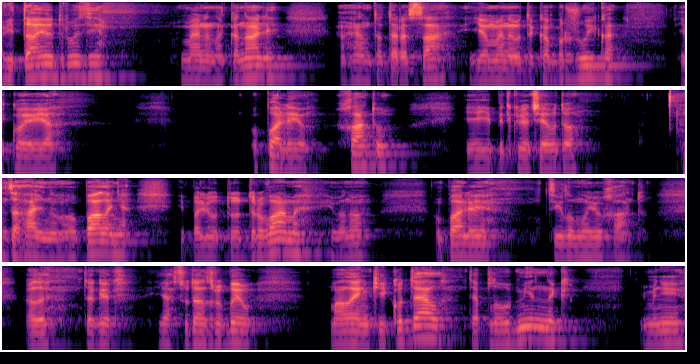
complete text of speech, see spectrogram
Вітаю, друзі! У мене на каналі агента Тараса. Є в мене отака буржуйка, якою я опалюю хату. Я її підключив до загального опалення і палю тут дровами, і воно опалює цілу мою хату. Але так як я сюди зробив маленький котел, теплообмінник, і мені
